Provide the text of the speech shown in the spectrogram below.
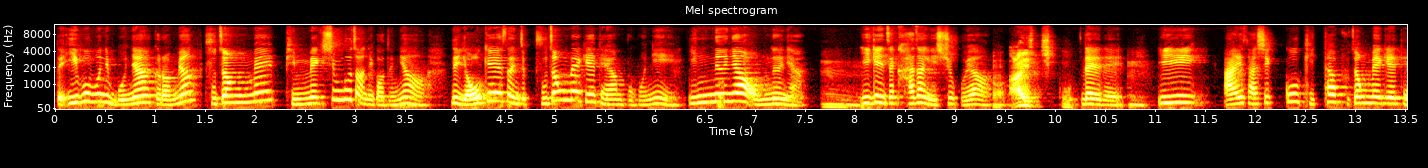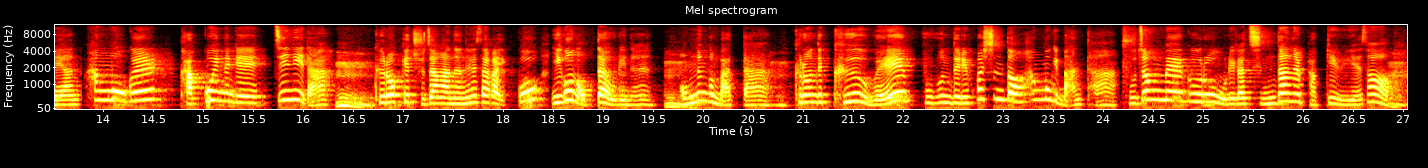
근데 이 부분이 뭐냐? 그러면 부정맥, 빈맥, 신부전이거든요. 근데 여기에서 이제 부정맥에 대한 부분이 있느냐 없느냐 음. 이게 이제 가장 이슈고요. 어, I49. 네네. 음. 이 I49 기타 부정맥에 대한 항목을 갖고 있는 게 찐이다. 음. 그렇게 주장하는 회사가 있고 이건 없다 우리는 음. 없는 건 맞다 음. 그런데 그 외의 부분들이 훨씬 더 항목이 많다 부정맥으로 우리가 진단을 받기 위해서 음.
